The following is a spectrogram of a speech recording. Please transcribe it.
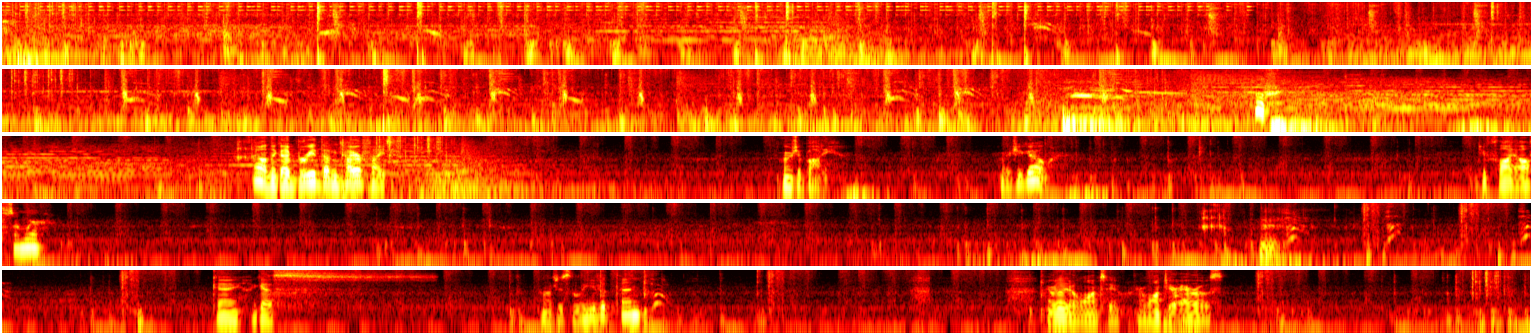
Whew. I don't think I breathed that entire fight. Where's your body? Where'd you go? Did you fly off somewhere? Hmm. Okay, I guess I'll just leave it then. I really don't want to. I want your arrows.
